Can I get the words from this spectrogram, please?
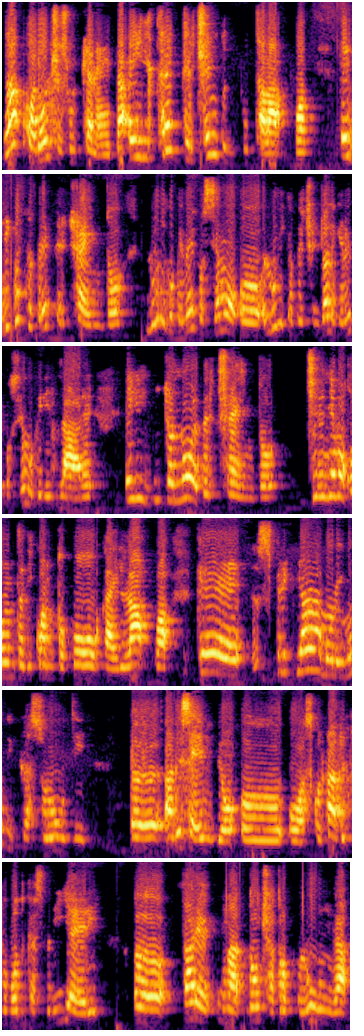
L'acqua dolce sul pianeta è il 3% di tutta l'acqua e di questo 3% l'unico che noi possiamo, eh, l'unica percentuale che noi possiamo utilizzare è il 19%. Ci rendiamo conto di quanto poca è l'acqua che sprechiamo nei modi più assoluti. Eh, ad esempio, eh, ho ascoltato il tuo podcast di ieri, eh, fare una doccia troppo lunga,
